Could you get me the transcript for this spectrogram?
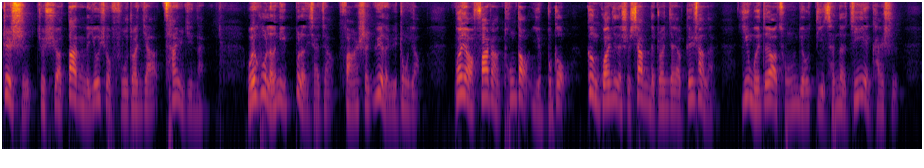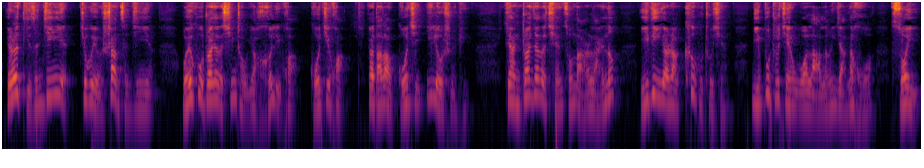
这时就需要大量的优秀服务专家参与进来，维护能力不能下降，反而是越来越重要。光要发展通道也不够，更关键的是下面的专家要跟上来。因为都要从有底层的经验开始，有了底层经验，就会有上层经验。维护专家的薪酬要合理化、国际化，要达到国际一流水平。养专家的钱从哪儿来呢？一定要让客户出钱，你不出钱，我哪能养得活？所以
